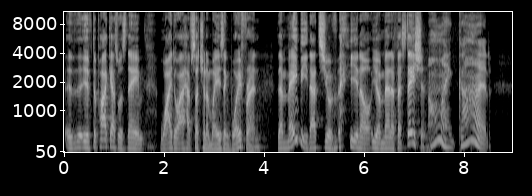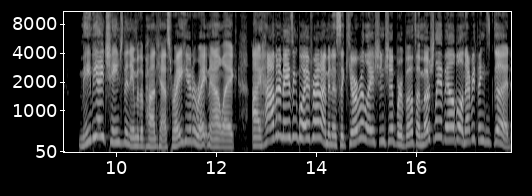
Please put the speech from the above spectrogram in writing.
if the podcast was named why do i have such an amazing boyfriend then maybe that's your you know your manifestation Oh my God. Maybe I change the name of the podcast right here to right now. Like, I have an amazing boyfriend. I'm in a secure relationship. We're both emotionally available and everything's good.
